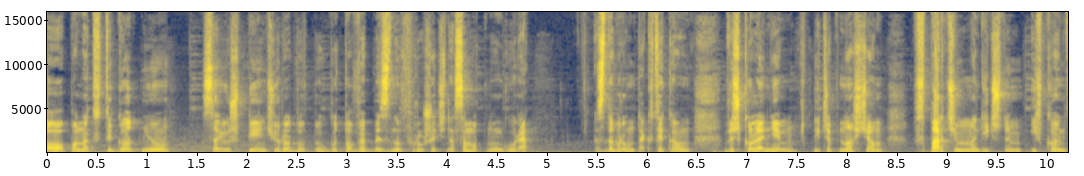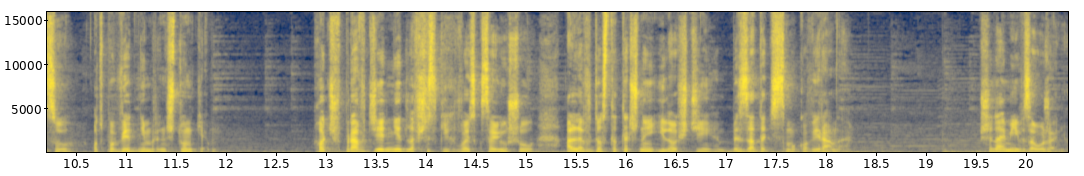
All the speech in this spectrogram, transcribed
Po ponad tygodniu sojusz pięciu rodów był gotowy, by znów ruszyć na samotną górę. Z dobrą taktyką, wyszkoleniem, liczebnością, wsparciem magicznym i w końcu odpowiednim rynsztunkiem. Choć wprawdzie nie dla wszystkich wojsk sojuszu, ale w dostatecznej ilości, by zadać smokowi ranę. Przynajmniej w założeniu.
